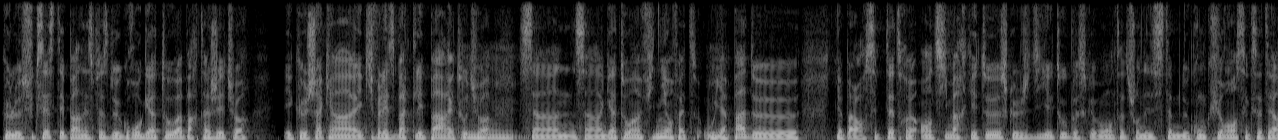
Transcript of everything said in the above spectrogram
que le succès, c'était pas un espèce de gros gâteau à partager, tu vois. Et que chacun. et qu'il fallait se battre les parts et tout, tu vois. Mhm. C'est un, c'est un gâteau infini en fait, où il n'y a Mm. pas de. Y a pas, alors c'est peut-être anti-marketeur ce que je dis et tout, parce que bon, t'as toujours des systèmes de concurrence, etc.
